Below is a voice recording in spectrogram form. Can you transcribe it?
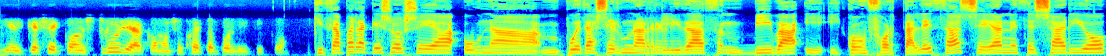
y el que se construya como sujeto político. Quizá para que eso sea una pueda ser una realidad viva y, con fortaleza sea necesario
